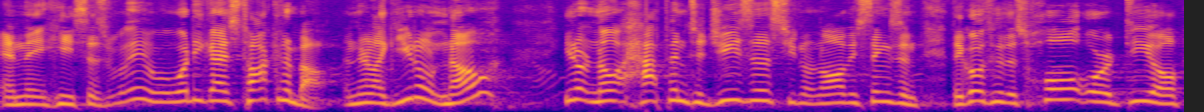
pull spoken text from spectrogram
And they, he says, What are you guys talking about? And they're like, You don't know? You don't know what happened to Jesus. You don't know all these things. And they go through this whole ordeal,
